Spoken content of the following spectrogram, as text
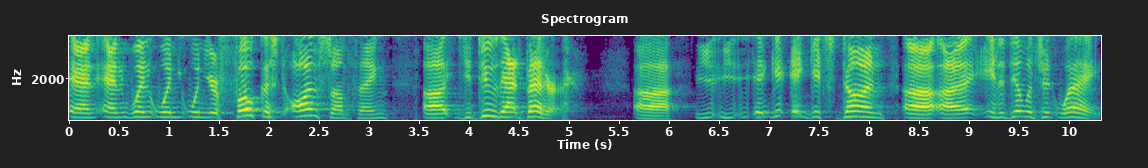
and, and when, when, when you're focused on something, uh, you do that better. Uh, it, gets done uh, uh in a diligent way.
